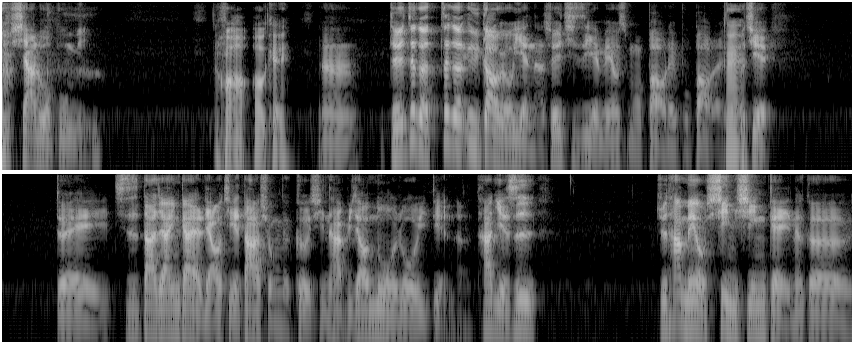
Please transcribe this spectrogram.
下落不明。哦，OK，嗯，对，这个这个预告有演啊，所以其实也没有什么爆雷不爆雷，而且对，其实大家应该也了解大雄的个性，他比较懦弱一点的，他也是，就是他没有信心给那个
